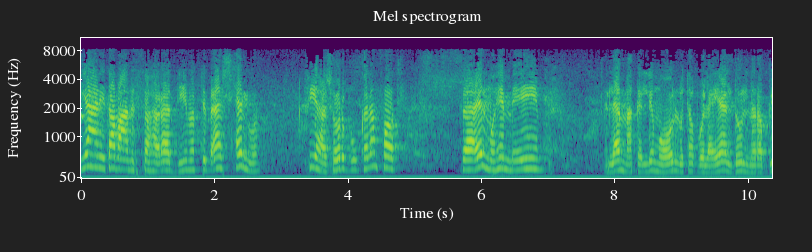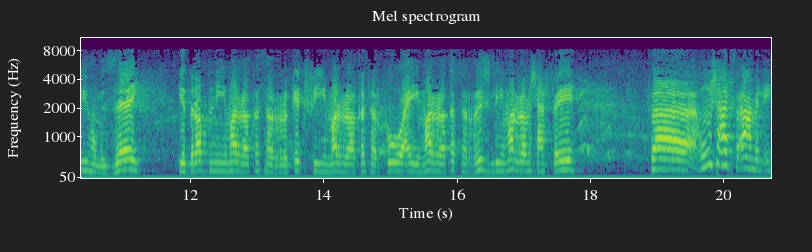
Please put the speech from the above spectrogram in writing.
يعني طبعا السهرات دي ما بتبقاش حلوة. فيها شرب وكلام فاضي. فالمهم إيه لما أكلمه وأقول له طب والعيال دول نربيهم إزاي؟ يضربني مرة كسر كتفي مرة كسر كوعي مرة كسر رجلي مرة مش عارفة إيه. ومش عارفة أعمل إيه.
